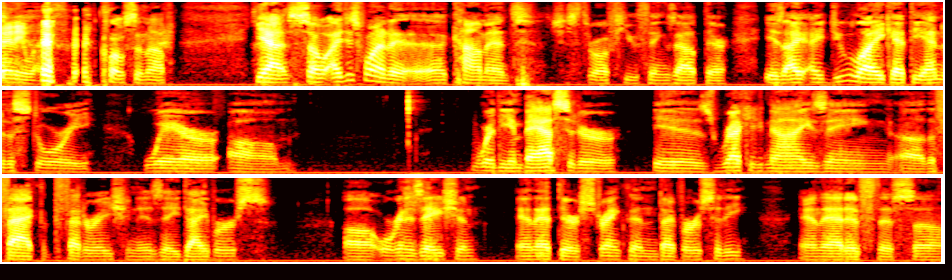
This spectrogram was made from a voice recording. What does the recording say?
Anyways, Close enough. Yeah, so I just wanted to uh, comment, just throw a few things out there. Is I, I do like at the end of the story where um, where the ambassador is recognizing uh, the fact that the Federation is a diverse uh, organization and that there's strength in diversity, and that if this uh,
